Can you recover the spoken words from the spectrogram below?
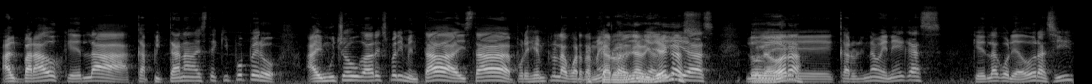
Alvarado, que es la capitana de este equipo, pero hay mucha jugadora experimentada. Ahí está, por ejemplo, la guardameta Carolina Villegas, Díaz, lo goleadora. de Carolina Venegas, que es la goleadora, sí,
